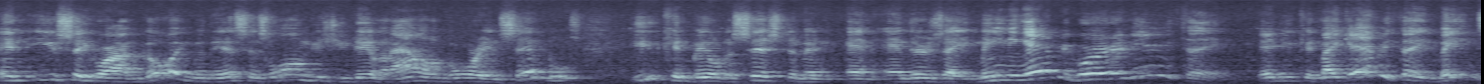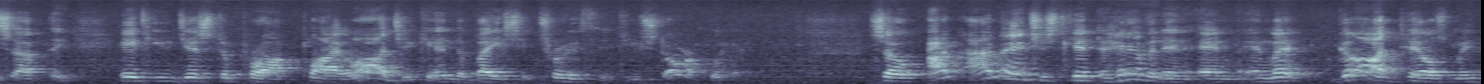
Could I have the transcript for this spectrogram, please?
And you see where I'm going with this. As long as you deal in allegory and symbols, you can build a system, and and and there's a meaning everywhere in anything, and you can make everything mean something if you just apply logic and the basic truth that you start with. So I'm, anxious to get to heaven and, and, and let God tells me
